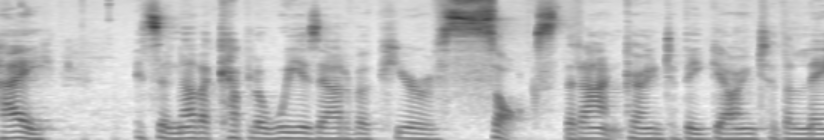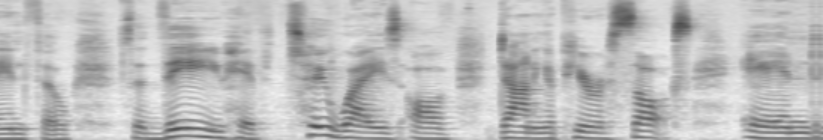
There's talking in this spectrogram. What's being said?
hey it's another couple of wears out of a pair of socks that aren't going to be going to the landfill. So there you have two ways of darning a pair of socks and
